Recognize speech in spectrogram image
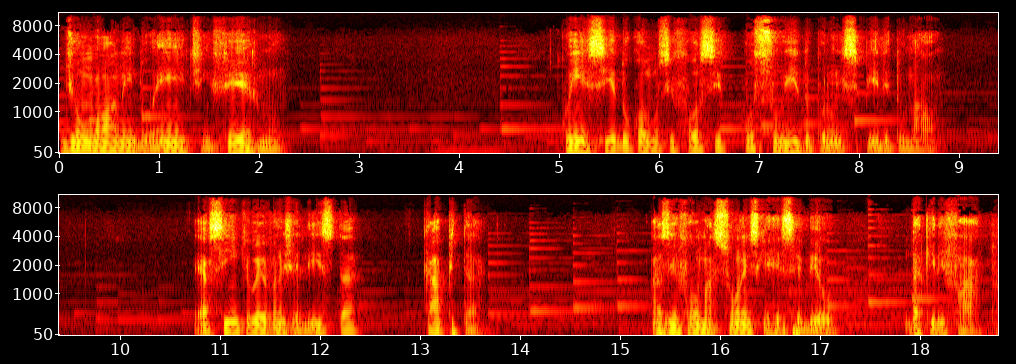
de um homem doente, enfermo, conhecido como se fosse possuído por um espírito mau. É assim que o evangelista capta as informações que recebeu daquele fato.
